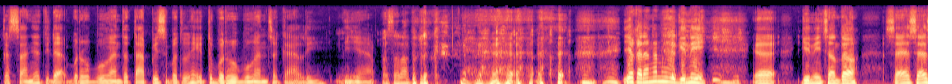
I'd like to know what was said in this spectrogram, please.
kesannya tidak berhubungan tetapi sebetulnya itu berhubungan sekali. Iya. Masalah apa dok? ya kadang kan begini ya, gini contoh saya saya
